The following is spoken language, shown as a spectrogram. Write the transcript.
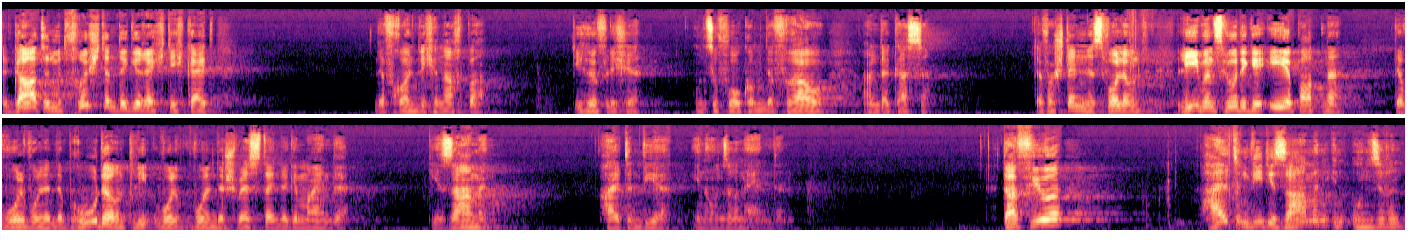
Der Garten mit Früchten der Gerechtigkeit, der freundliche Nachbar, die höfliche und zuvorkommende Frau an der Kasse, der verständnisvolle und liebenswürdige Ehepartner, der wohlwollende Bruder und wohlwollende Schwester in der Gemeinde. Die Samen halten wir in unseren Händen. Dafür halten wir die Samen in unseren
